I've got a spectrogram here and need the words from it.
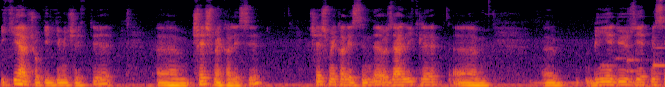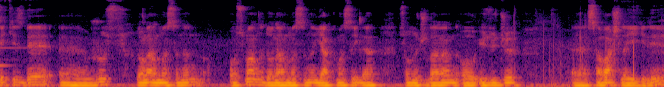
iki yer çok ilgimi çekti. Çeşme Kalesi. Çeşme Kalesi'nde özellikle e, e, 1778'de e, Rus donanmasının Osmanlı donanmasını yakmasıyla sonuçlanan o üzücü savaşla ilgili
